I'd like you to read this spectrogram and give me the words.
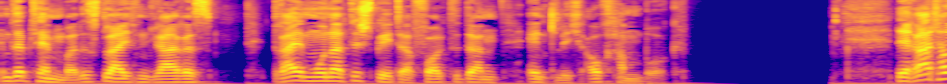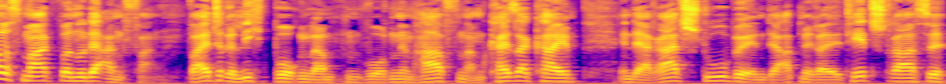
im September des gleichen Jahres. Drei Monate später folgte dann endlich auch Hamburg. Der Rathausmarkt war nur der Anfang. Weitere Lichtbogenlampen wurden im Hafen am Kaiserkai, in der Ratsstube in der Admiralitätsstraße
